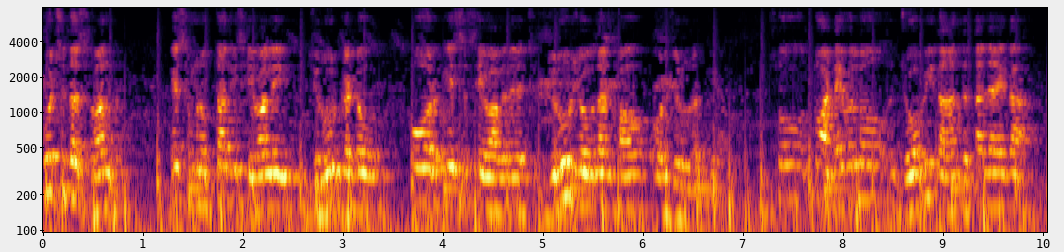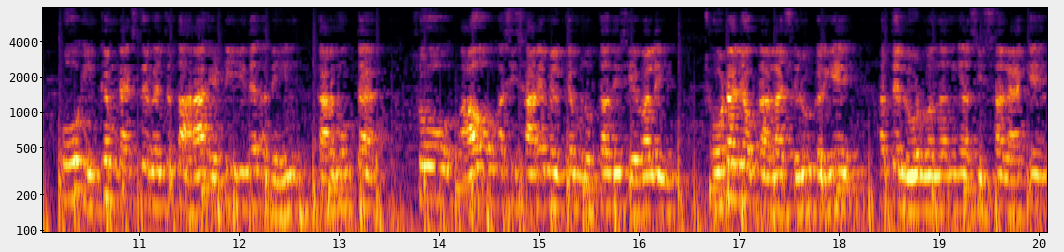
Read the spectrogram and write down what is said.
ਕੁਝ ਦਸਵੰਦ ਇਸ ਮਨੁੱਖਤਾ ਦੀ ਸੇਵਾ ਲਈ ਜ਼ਰੂਰ ਕੱਢੋ ਔਰ ਇਸ ਸੇਵਾ ਦੇ ਵਿੱਚ ਜ਼ਰੂਰ ਯੋਗਦਾਨ ਪਾਓ ਔਰ ਜ਼ਰੂਰ ਅੱਗੇ ਆਓ। ਸੋ ਤੁਹਾਡੇ ਵੱਲੋਂ ਜੋ ਵੀ ਦਾਨ ਦਿੱਤਾ ਜਾਏਗਾ, ਉਹ ਇਨਕਮ ਟੈਕਸ ਦੇ ਵਿੱਚ ਧਾਰਾ 80 ਜੀ ਦੇ ਅਧੀਨ ਕਰ ਮੁਕਤ ਹੈ। ਸੋ ਆਓ ਅਸੀਂ ਸਾਰੇ ਮਿਲ ਕੇ ਮਨੁੱਖਤਾ ਦੀ ਸੇਵਾ ਲਈ ਛੋਟਾ ਜਿਹਾ ਉਪਰਾਲਾ ਸ਼ੁਰੂ ਕਰੀਏ ਅਤੇ ਲੋੜਵੰਦਾਂ ਦੀਆਂ ਅਸੀਸਾਂ ਲੈ ਕੇ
